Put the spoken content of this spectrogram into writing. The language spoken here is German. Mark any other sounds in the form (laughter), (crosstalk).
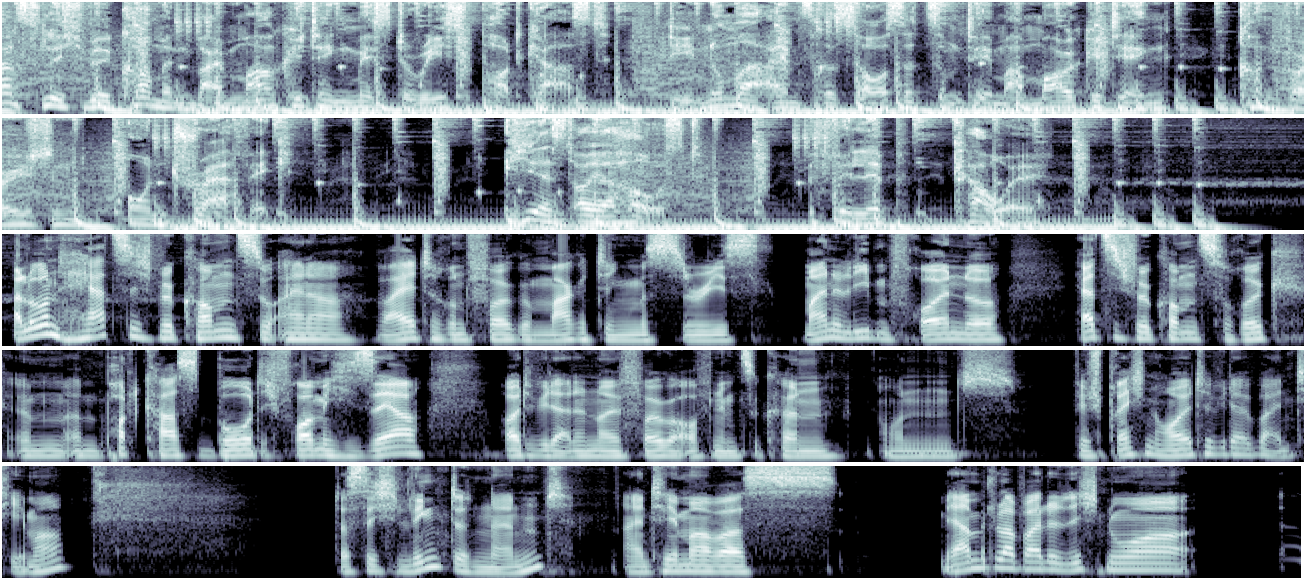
Herzlich willkommen beim Marketing Mysteries Podcast, die Nummer 1 Ressource zum Thema Marketing, Conversion und Traffic. Hier ist euer Host, Philipp Kaul. Hallo und herzlich willkommen zu einer weiteren Folge Marketing Mysteries. Meine lieben Freunde, herzlich willkommen zurück im, im Podcast-Boot. Ich freue mich sehr, heute wieder eine neue Folge aufnehmen zu können. Und wir sprechen heute wieder über ein Thema, das sich LinkedIn nennt. Ein Thema, was ja mittlerweile nicht nur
